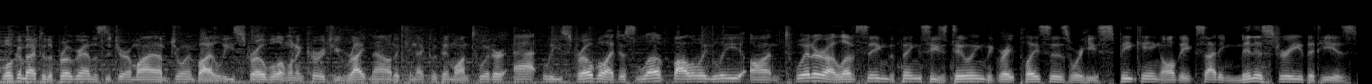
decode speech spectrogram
Welcome back to the program. This is Jeremiah. I'm joined by Lee Strobel. I want to encourage you right now to connect with him on Twitter at Lee Strobel. I just love following Lee on Twitter. I love seeing the things he's doing, the great places where he's speaking, all the exciting ministry that he is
